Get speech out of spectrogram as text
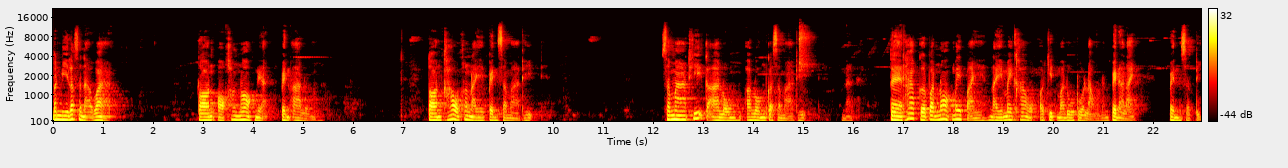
มันมีลักษณะว่า ตอนออกข้างนอกเนี่ยเป็นอารมณ์ ตอนเข้าข้างในเป็นสมาธิ สมาธิกับอารมณ์ อารมณ์กับสมาธินะแต่ถ้าเกิดว่านอกไม่ไปในไม่เข้าเอาจิตมาดูตัวเรานั้นเป็นอะไร เป็นสติ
